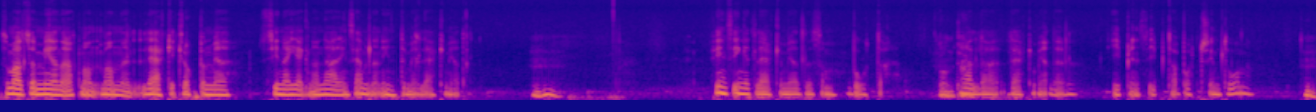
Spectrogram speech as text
Som alltså menar att man, man läker kroppen med sina egna näringsämnen, inte med läkemedel. Mhm, finns inget läkemedel som botar. någonting. Alla läkemedel i princip tar bort symptomen. Mm.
